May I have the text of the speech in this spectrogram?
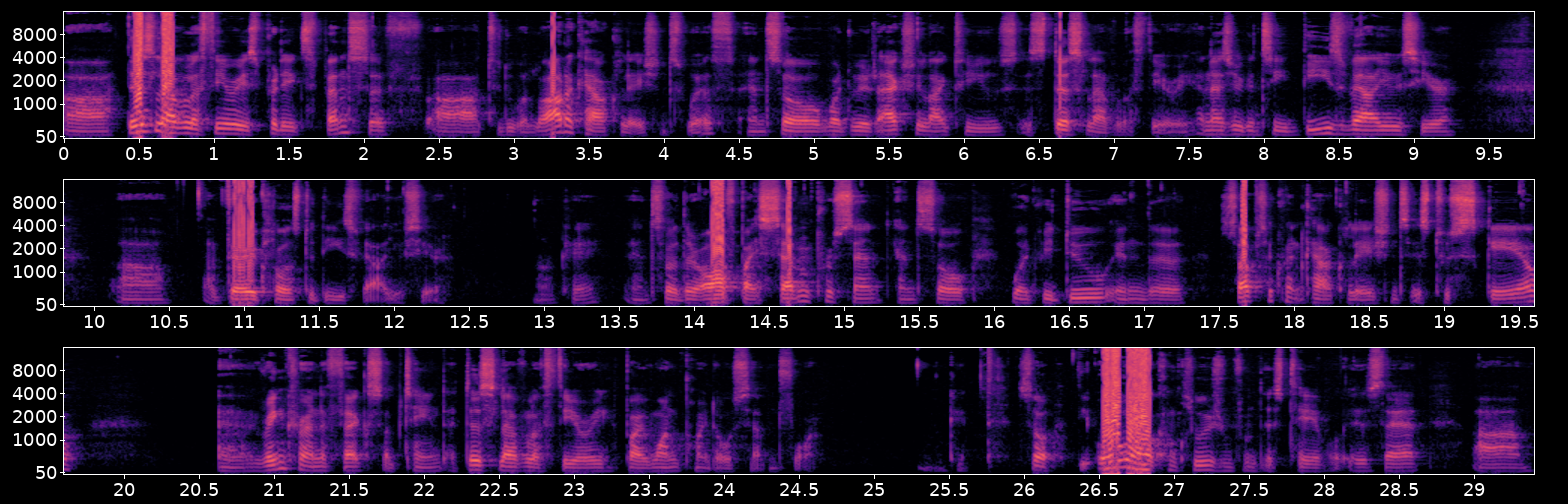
Uh, this level of theory is pretty expensive uh, to do a lot of calculations with, and so what we'd actually like to use is this level of theory. And as you can see, these values here uh, are very close to these values here. Okay, and so they're off by 7%, and so what we do in the subsequent calculations is to scale uh, ring current effects obtained at this level of theory by 1.074. Okay, so the overall conclusion from this table is that um,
